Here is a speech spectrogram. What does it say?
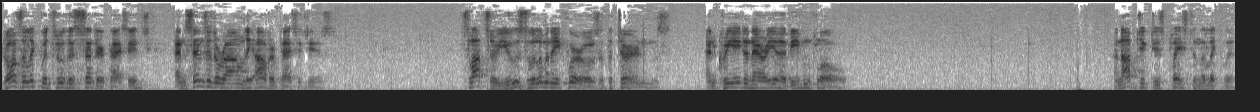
draws the liquid through this center passage and sends it around the outer passages. Slots are used to eliminate whirls at the turns and create an area of even flow. An object is placed in the liquid.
